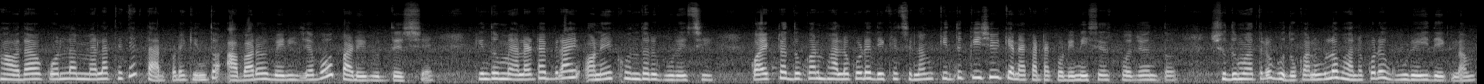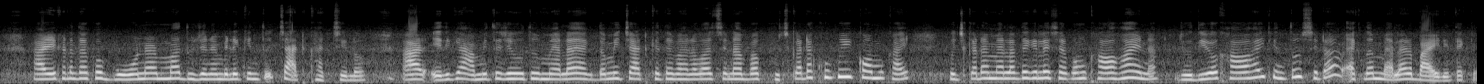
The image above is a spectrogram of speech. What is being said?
খাওয়া দাওয়া করলাম মেলা থেকে, তারপরে কিন্তু আবারও বেরিয়ে যাব বাড়ির উদ্দেশ্যে। কিন্তু মেলাটা প্রায় অনেকক্ষণ ধরে ঘুরেছি। কয়েকটা দোকান ভালো করে দেখেছিলাম, কিন্তু কিছুই কেনাকাটা করিনি শেষ পর্যন্ত। শুধুমাত্র দোকানগুলো ভালো করে ঘুরেই দেখলাম। আর এখানে দেখো বোন আর মা দুজনে মিলে কিন্তু চাট খাচ্ছিল। আর এদিকে আমি তো যেহেতু মেলায় একদমই চাট খেতে ভালোবাসি না বা ফুচকাটা খুবই কম খাই, ফুচকাটা মেলাতে গেলে সেরকম খাওয়া হয় না। যদিও খাওয়া হয়, কিন্তু সেটা একদম মেলার বাইরে থেকে।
